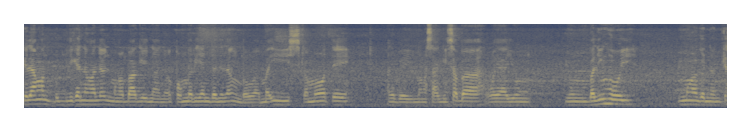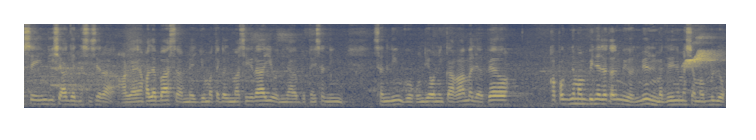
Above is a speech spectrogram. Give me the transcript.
kailangan pagbili ka ng ano, mga bagay na ano, pang merienda na lang, bawa mais, kamote, ano ba yung mga saging saba, o kaya yung yung balinghoy, yung mga ganun. Kasi hindi siya agad nasisira. Kagaya ng kalabasa, medyo matagal masira yun. Inaabot na isang, ling- isang linggo kung di ako nagkakamali. Pero kapag naman binalatan mo yun, yun, madali naman siya mabulok.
